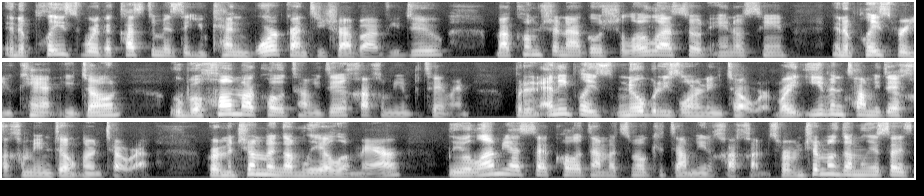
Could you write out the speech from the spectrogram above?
In a place where the custom is that you can work on Tisha B'Av, you do. Makom shanago shalo lasod enosin. In a place where you can't, you don't. But in any place, nobody's learning Torah, right? Even Talmidei Chachamim don't learn Torah. Rabbi Shimon Gamliel Omer, Liolam Yaseh Kol Adam Atzmo Ketalmid Chacham. So Rabbi Shimon Gamliel says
